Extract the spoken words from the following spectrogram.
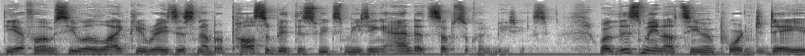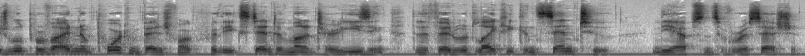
The FOMC will likely raise this number, possibly at this week's meeting and at subsequent meetings. While this may not seem important today, it will provide an important benchmark for the extent of monetary easing that the Fed would likely consent to in the absence of a recession.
